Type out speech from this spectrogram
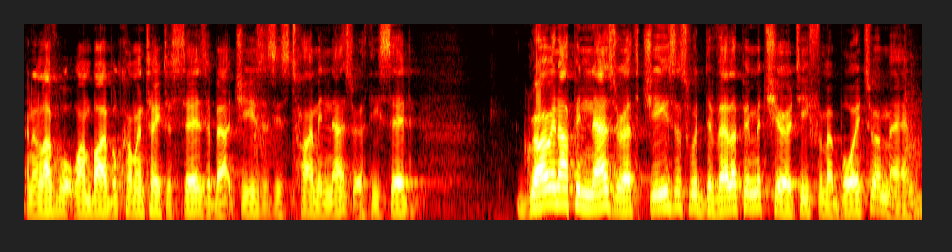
And I love what one Bible commentator says about Jesus' time in Nazareth. He said, Growing up in Nazareth, Jesus would develop in maturity from a boy to a man.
